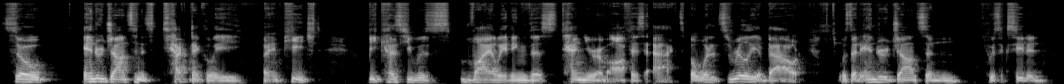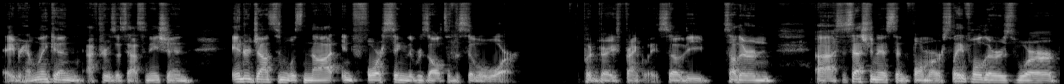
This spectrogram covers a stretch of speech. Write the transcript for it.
So Andrew Johnson is technically impeached, because he was violating this tenure of office act. But what it's really about was that Andrew Johnson, who succeeded Abraham Lincoln after his assassination, Andrew Johnson was not enforcing the results of the Civil War, put very frankly. So the Southern uh, secessionists and former slaveholders were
